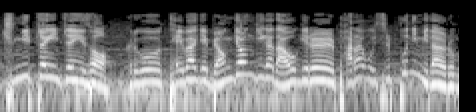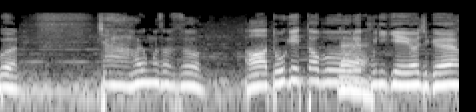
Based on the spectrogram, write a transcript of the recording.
중립적인 입장에서 그리고 대박의 명경기가 나오기를 바라고 있을 뿐입니다, 여러분. 자, 허영무 선수 어, 노게이 더블의 네. 분위기예요, 지금.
